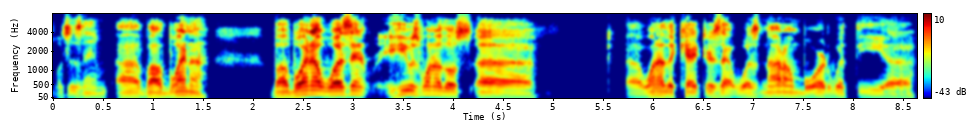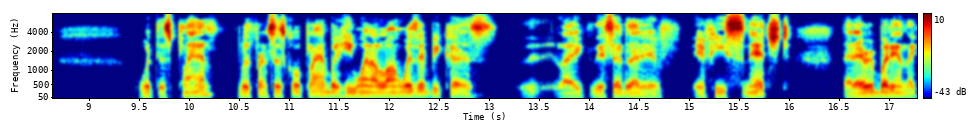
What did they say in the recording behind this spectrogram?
what's his name uh, Valbuena. Valbuena wasn't. He was one of those uh, uh, one of the characters that was not on board with the uh, with this plan with Francisco's plan, but he went along with it because like they said that if if he snitched that everybody in the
